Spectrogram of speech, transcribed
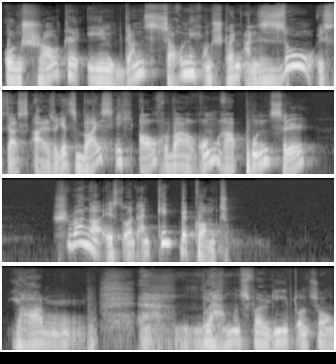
und schaute ihn ganz zornig und streng an. So ist das also. Jetzt weiß ich auch, warum Rapunzel schwanger ist und ein Kind bekommt ja, äh, wir haben uns verliebt und so.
